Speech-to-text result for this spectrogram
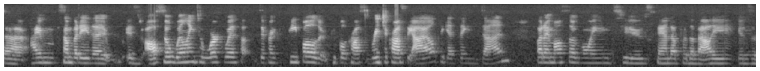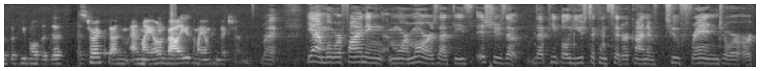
uh, I'm somebody that is also willing to work with different people, people across, reach across the aisle to get things done. But I'm also going to stand up for the values of the people of the district and, and my own values and my own convictions. Right. Yeah, and what we're finding more and more is that these issues that, that people used to consider kind of too fringe or, or,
